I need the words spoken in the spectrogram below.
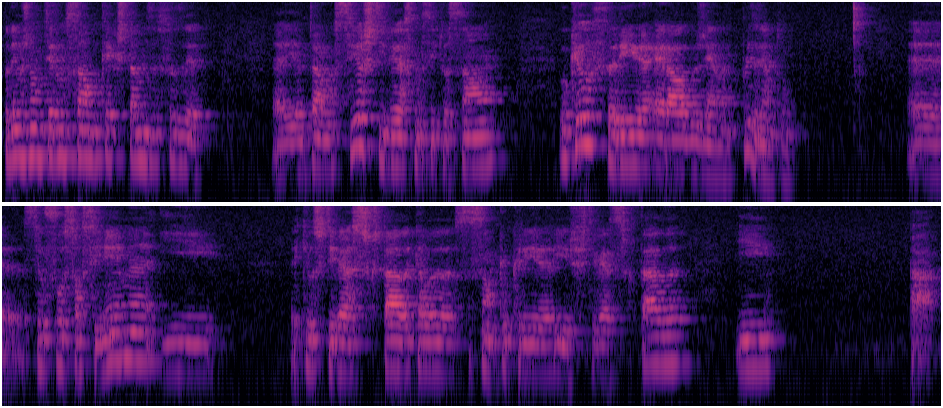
podemos não ter noção do que é que estamos a fazer. Uh, então, se eu estivesse na situação, o que eu faria era algo do género. Por exemplo, uh, se eu fosse ao cinema e aquilo estivesse escutado, aquela sessão que eu queria ir estivesse escutada e pá,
